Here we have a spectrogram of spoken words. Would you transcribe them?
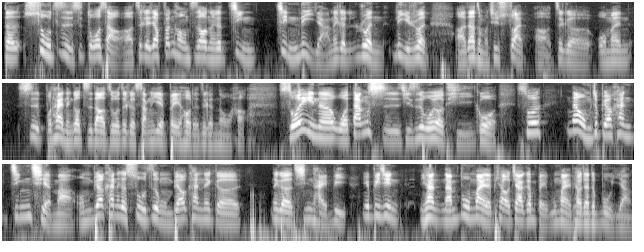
的数字是多少啊？这个叫分红之后那个净净利啊，那个润利润啊，要怎么去算啊？这个我们是不太能够知道做这个商业背后的这个 know how。所以呢，我当时其实我有提过说。那我们就不要看金钱嘛，我们不要看那个数字，我们不要看那个那个新台币，因为毕竟你看南部卖的票价跟北部卖的票价就不一样，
